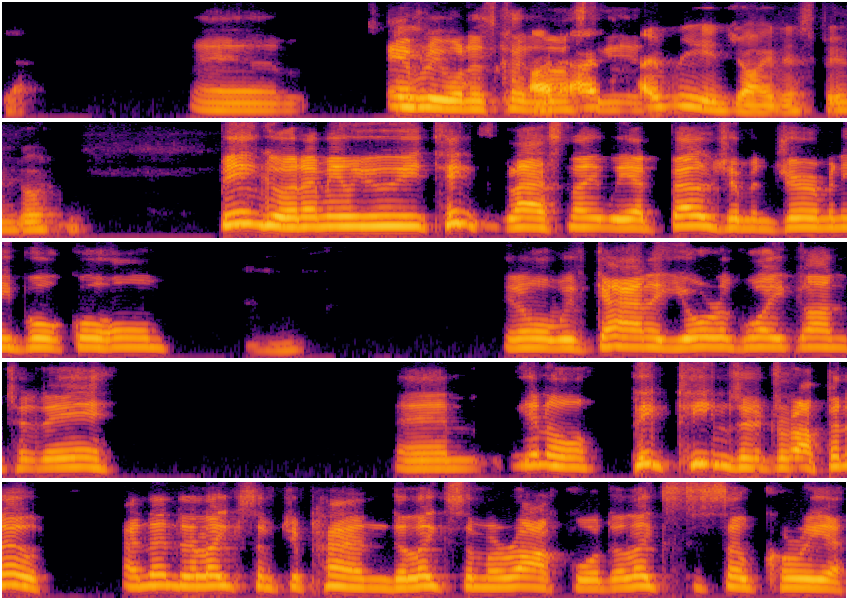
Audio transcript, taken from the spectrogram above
Yeah. Um, everyone is kind of lost I, again. I really enjoyed it. Been good. Being good. I mean, we, we think last night we had Belgium and Germany both go home. Mhm. You know, we've Ghana, Uruguay gone today. Um, you know, big teams are dropping out. And then the likes of Japan, the likes of Morocco, the likes of South Korea.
